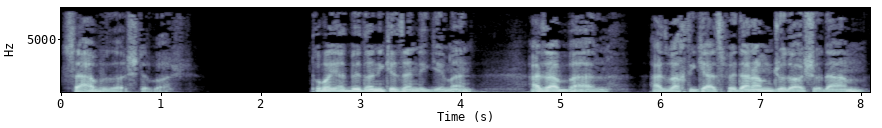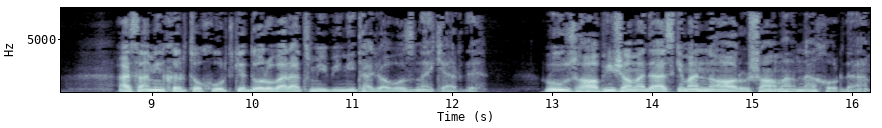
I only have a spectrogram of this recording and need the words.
صبر داشته باش. تو باید بدانی که زندگی من از اول از وقتی که از پدرم جدا شدم از همین خرت و خورد که دور برت می‌بینی تجاوز نکرده. روزها پیش آمده است که من نهار و شام هم نخوردم.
